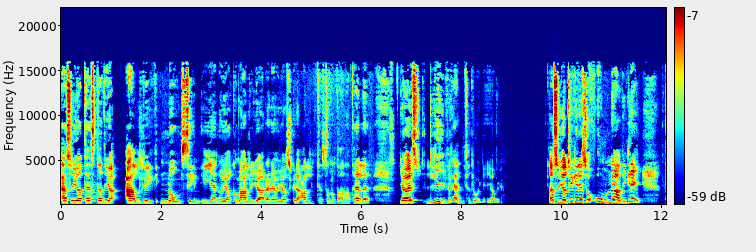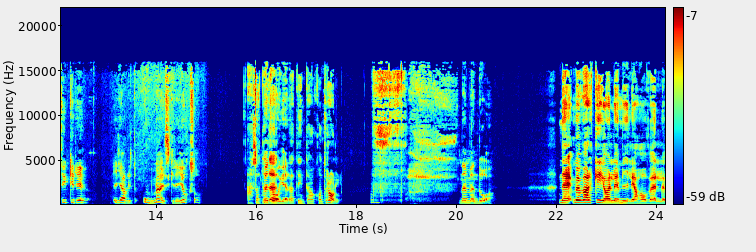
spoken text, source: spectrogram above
Alltså jag testade ju aldrig någonsin igen. Och jag kommer aldrig göra det. Och jag skulle aldrig testa något annat heller. Jag är livrädd för droger. Jag. Alltså jag tycker det är så onödig grej. Jag tycker det är en jävligt onödig grej också. Alltså att, Med droger. att inte ha kontroll. Nej men då. Nej, men varken jag eller Emilia har väl... eh,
